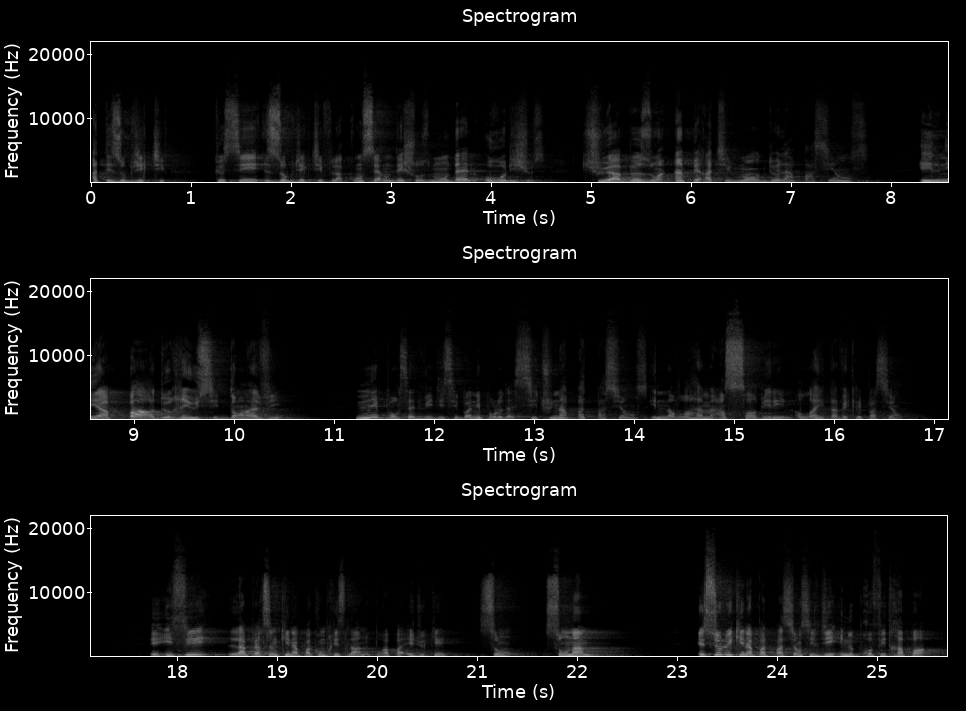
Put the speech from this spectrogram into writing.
à tes objectifs. Que ces objectifs-là concernent des choses mondaines ou religieuses tu as besoin impérativement de la patience. Il n'y a pas de réussite dans la vie, ni pour cette vie d'ici-bas, ni pour le delà si tu n'as pas de patience. Allah est avec les patients. Et ici, la personne qui n'a pas compris cela ne pourra pas éduquer son, son âme. Et celui qui n'a pas de patience, il dit, il ne profitera pas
